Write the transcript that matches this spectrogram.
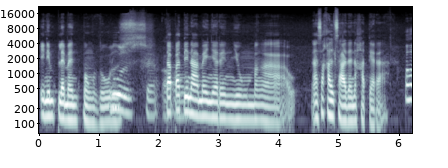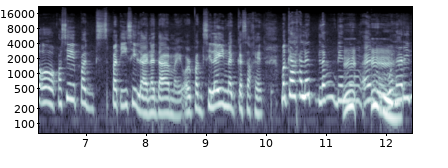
in-implement mong rules. Rules. Dapat dinamay niya rin yung mga nasa kalsada nakatira. Oo, kasi pag pati sila nadamay or pag sila yung nagkasakit, magkakalat lang din ng ano, mm. wala rin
